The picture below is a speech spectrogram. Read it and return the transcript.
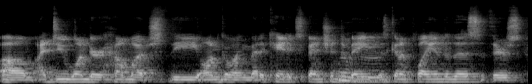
Um, I do wonder how much the ongoing Medicaid expansion debate mm-hmm. is going to play into this. If there's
